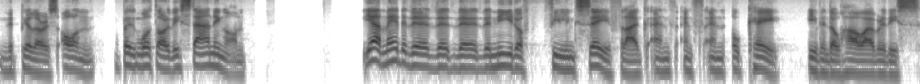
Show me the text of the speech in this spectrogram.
the pillars on but what are they standing on yeah maybe the, the the the need of feeling safe like and and and okay even though however this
